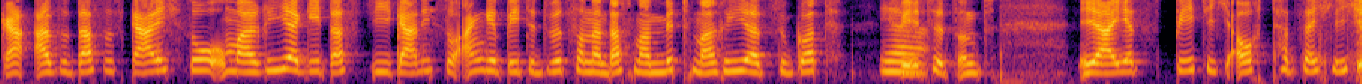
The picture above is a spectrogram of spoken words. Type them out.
gar, also dass es gar nicht so um Maria geht, dass die gar nicht so angebetet wird, sondern dass man mit Maria zu Gott ja. betet und ja, jetzt bete ich auch tatsächlich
